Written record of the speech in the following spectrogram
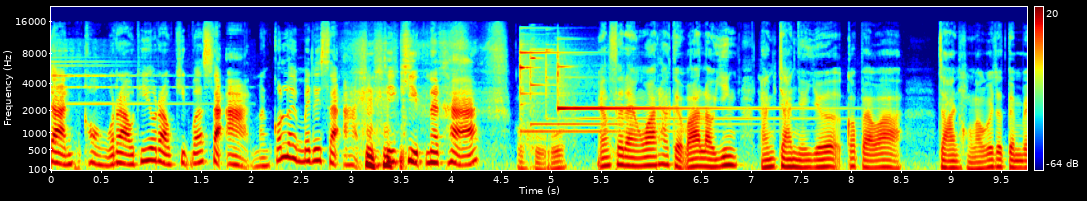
จานของเราที่เราคิดว่าสะอาดมันก็เลยไม่ได้สะอาดอย่างที่คิดนะคะโอ้โหงั้นแสดงว่าถ้าเกิดว่าเรายิ่งล้างจานเยอะๆก็แปลว่า จานของเราก็จะเต็มไป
